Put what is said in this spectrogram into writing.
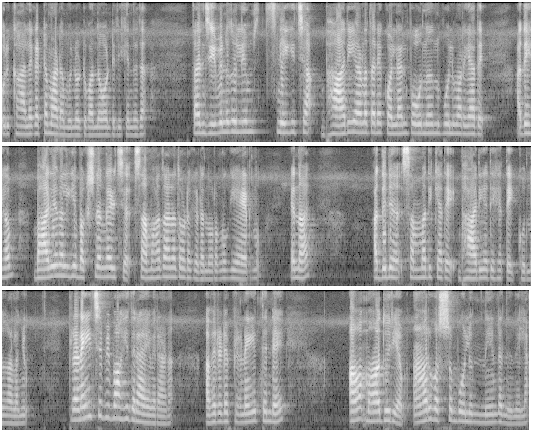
ഒരു കാലഘട്ടമാണ് മുന്നോട്ട് വന്നുകൊണ്ടിരിക്കുന്നത്. താൻ ജീവന തുല്യം സ്നേഹിച്ച ഭാര്യയാണ് തന്നെ കൊല്ലാൻ പോകുന്നതെന്ന് പോലും അറിയാതെ അദ്ദേഹം ഭാര്യ നൽകിയ ഭക്ഷണം കഴിച്ച് സമാധാനത്തോടെ കിടന്നുറങ്ങുകയായിരുന്നു. എന്നാൽ അതിന് സമ്മതിക്കാതെ ഭാര്യ അദ്ദേഹത്തെ കൊന്നുകളഞ്ഞു. പ്രണയിച്ച് വിവാഹിതരായവരാണ്. അവരുടെ പ്രണയത്തിന്റെ ആ മാധുര്യം ആറു വർഷം പോലും നീണ്ടു നിന്നില്ല.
